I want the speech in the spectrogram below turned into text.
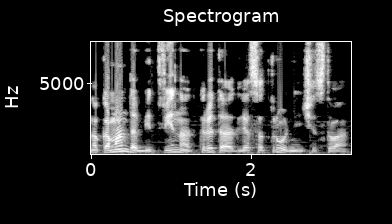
Но команда Bitwin открыта для сотрудничества,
